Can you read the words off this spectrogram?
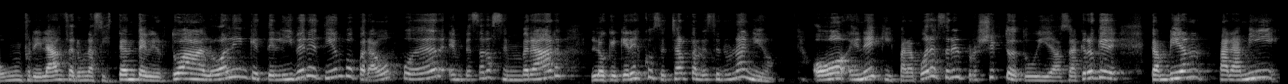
un freelancer, un asistente virtual, o alguien que te libere tiempo para vos poder empezar a sembrar lo que querés cosechar tal vez en un año, o en X, para poder hacer el proyecto de tu vida. O sea, creo que también para mí,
